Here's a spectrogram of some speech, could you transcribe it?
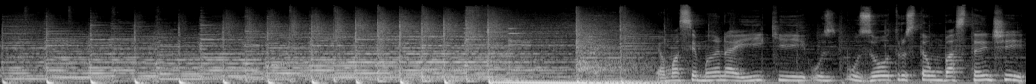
É uma semana aí que os, os outros estão bastante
